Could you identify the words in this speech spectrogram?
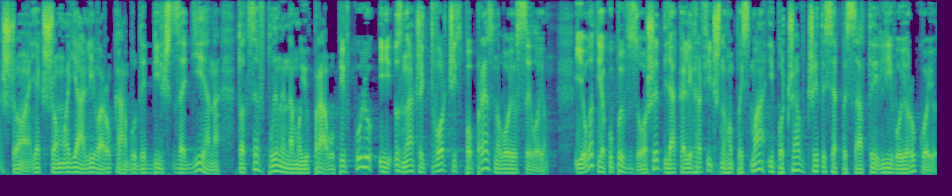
що якщо моя ліва рука буде більш задіяна, то це вплине на мою праву півкулю і значить творчість попре з новою силою. І от я купив зошит для каліграфічного письма і почав вчитися писати лівою рукою.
